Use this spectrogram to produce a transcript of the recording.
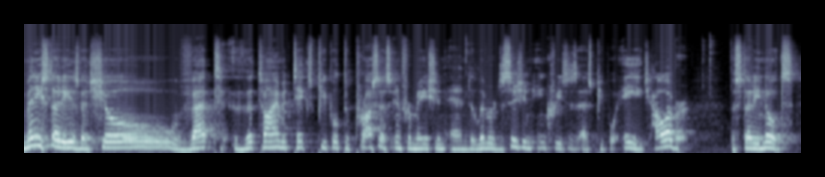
Many studies that show that the time it takes people to process information and deliver decision increases as people age. However, the study notes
